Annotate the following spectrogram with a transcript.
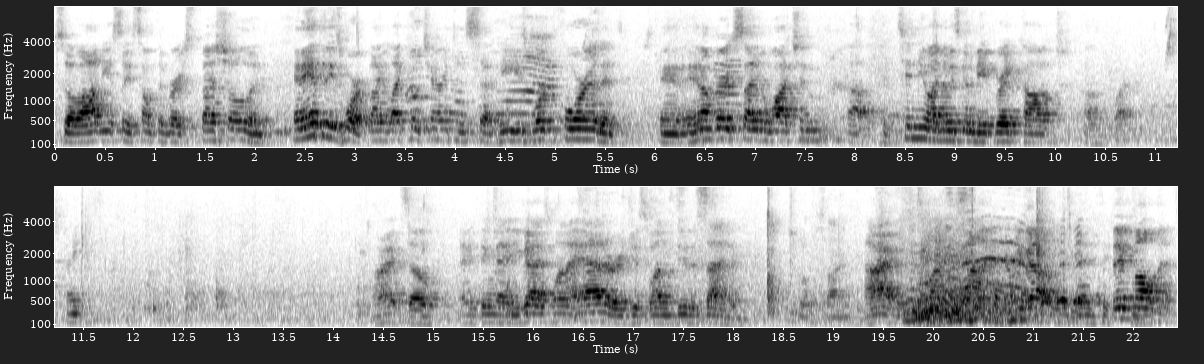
So obviously it's something very special, and, and Anthony's work, like, like Coach Harrington said, he's worked for it, and, and, and I'm very excited to watch him uh, continue. I know he's going to be a great college uh, player. Thank you. All right, so anything that you guys want to add or just want to do the signing? sign. All right, we just want to sign. Here we go. Big moment.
